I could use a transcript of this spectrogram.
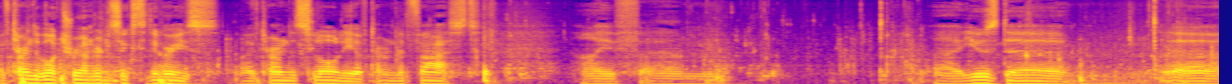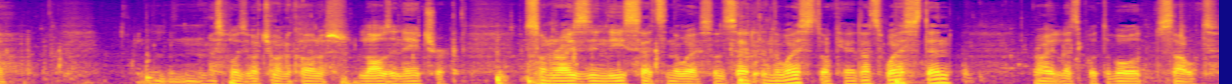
I've turned the boat 360 degrees. I've turned it slowly, I've turned it fast. I've um, uh, used the, uh, I suppose what you want to call it, laws of nature Sun rises in the east, sets in the west. So it set in the west, okay, that's west then. Right, let's put the boat south.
